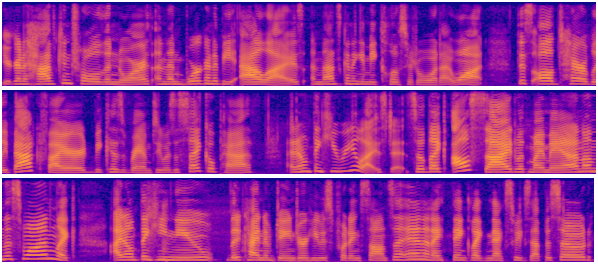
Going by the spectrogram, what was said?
you're going to have control of the North, and then we're going to be allies, and that's going to get me closer to what I want. This all terribly backfired because Ramsay was a psychopath. And I don't think he realized it. So, like, I'll side with my man on this one. Like, I don't think he knew the kind of danger he was putting Sansa in, and I think, like, next week's episode,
